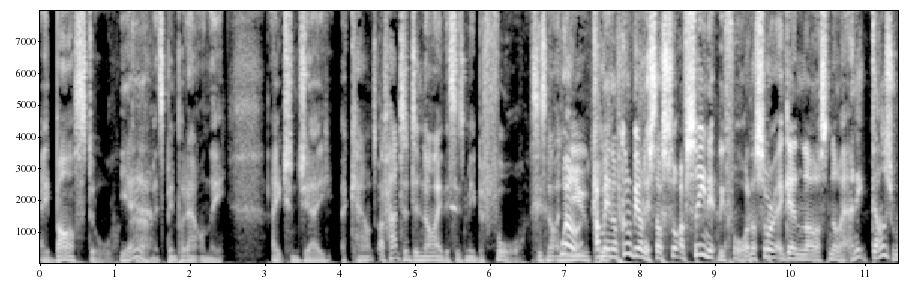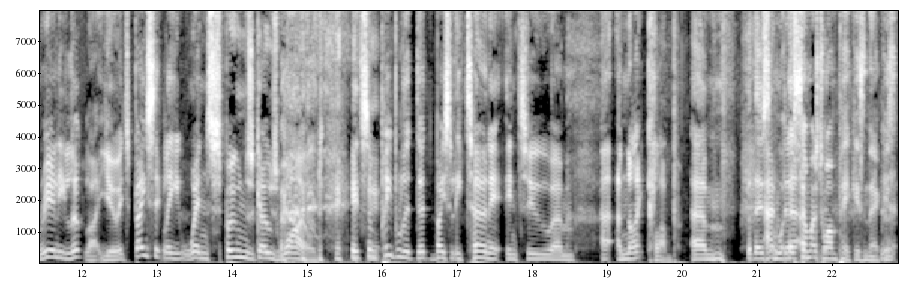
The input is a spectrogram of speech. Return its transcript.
a bar stool. Yeah. Um, it's been put out on the H&J account. I've had to deny this is me before. This is not a well, new I mean. I've got to be honest. I saw, I've seen it before, and I saw it again last night, and it does really look like you. It's basically when Spoons goes wild. it's some people that, that basically turn it into um, a, a nightclub. Um, But there's, and, there's so uh, much to unpick, isn't there? Because Yeah.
